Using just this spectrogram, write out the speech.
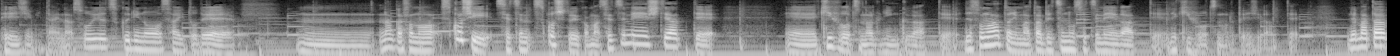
ページみたいなそういう作りのサイトでうんなんかその少し説明少しというかまあ説明してあって、えー、寄付を募るリンクがあってでその後にまた別の説明があってで寄付を募るページがあってでまた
